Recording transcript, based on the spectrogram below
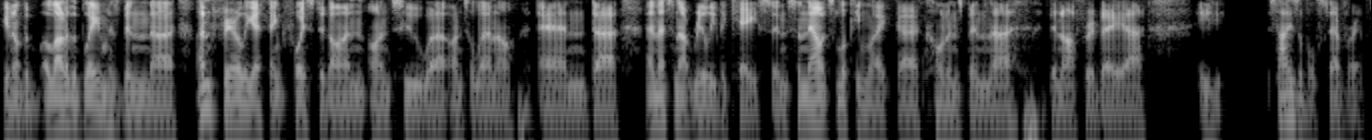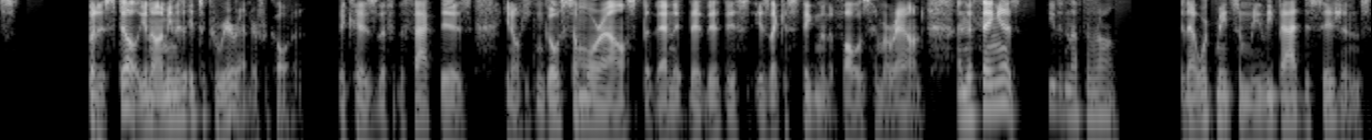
you know, the, a lot of the blame has been uh, unfairly, I think, foisted on onto uh, onto Leno, and uh, and that's not really the case. And so now it's looking like uh, Conan's been uh, been offered a a sizable severance, but it's still, you know, I mean, it's, a career ender for Conan because the the fact is, you know, he can go somewhere else, but then it, th- th- this is like a stigma that follows him around. And the thing is, he did nothing wrong. The network made some really bad decisions,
